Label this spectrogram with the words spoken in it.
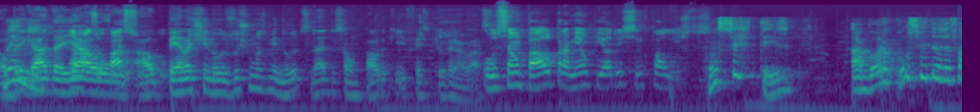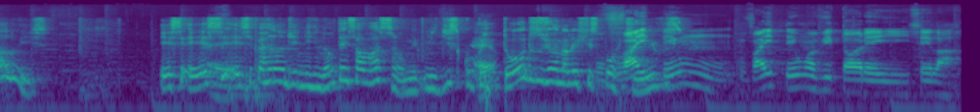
Obrigado aí Não, ao, o Vasco- ao pênalti nos últimos minutos, né, do São Paulo que fez com que eu gravasse. O São Paulo, pra mim, é o pior dos cinco paulistas. Com certeza. Agora, com certeza eu falo isso. Esse, esse, É. esse Fernando Diniz não tem salvação. Me, me desculpem É. todos os jornalistas Vai esportivos. ter, um, vai ter uma vitória aí, sei lá,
